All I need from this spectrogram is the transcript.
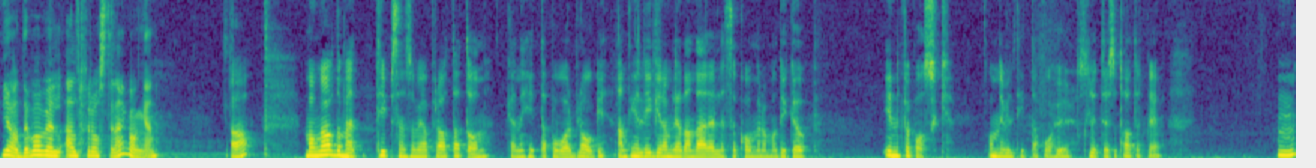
Ja, det var väl allt för oss den här gången. Ja. Många av de här tipsen som vi har pratat om kan ni hitta på vår blogg. Antingen ligger de redan där eller så kommer de att dyka upp inför påsk. Om ni vill titta på hur slutresultatet blev. Mm.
